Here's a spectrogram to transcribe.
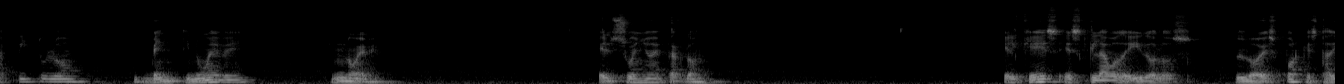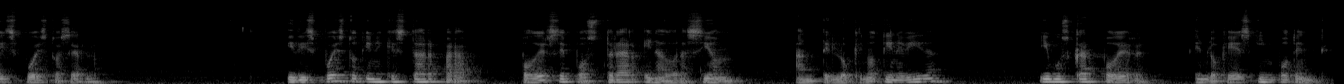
Capítulo 29, 9 El sueño de perdón El que es esclavo de ídolos lo es porque está dispuesto a hacerlo. Y dispuesto tiene que estar para poderse postrar en adoración ante lo que no tiene vida y buscar poder en lo que es impotente.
